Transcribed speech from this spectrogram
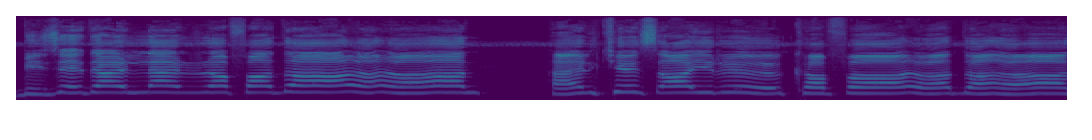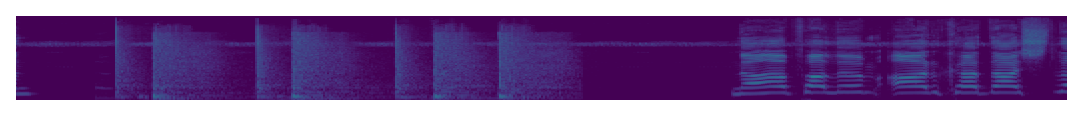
Bize derler rafadan Herkes ayrı kafadan. Ne yapalım arkadaşlar?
